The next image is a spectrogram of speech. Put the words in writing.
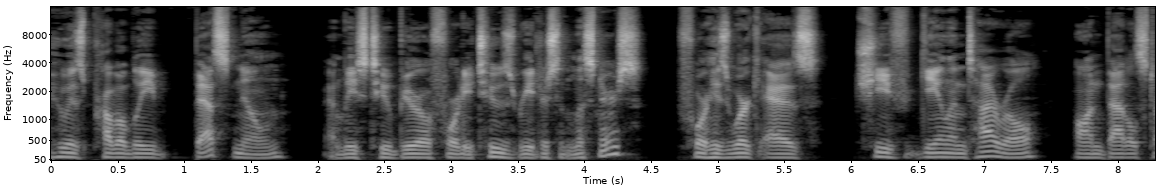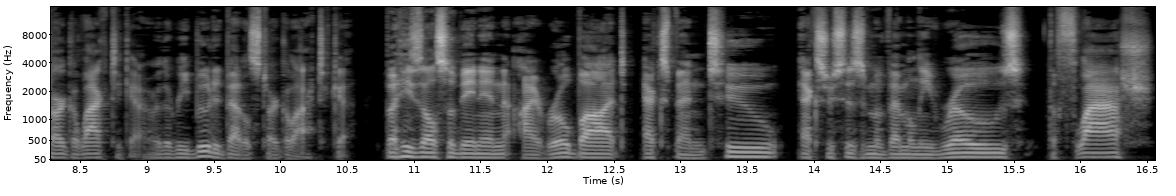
who is probably best known, at least to Bureau 42's readers and listeners, for his work as Chief Galen Tyrol on Battlestar Galactica, or the rebooted Battlestar Galactica. But he's also been in iRobot, X Men 2, Exorcism of Emily Rose, The Flash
